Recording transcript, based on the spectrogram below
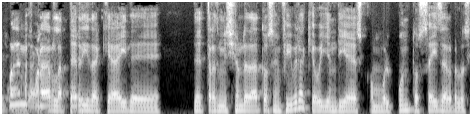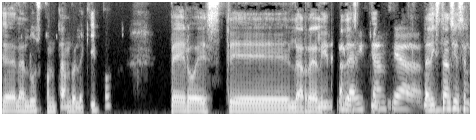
puede mejorar la pérdida que hay de, transmisión de datos en fibra, que hoy en día es como el punto 6 de la velocidad de la luz contando el equipo. pero este la realidad la es que distancia la distancia es el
